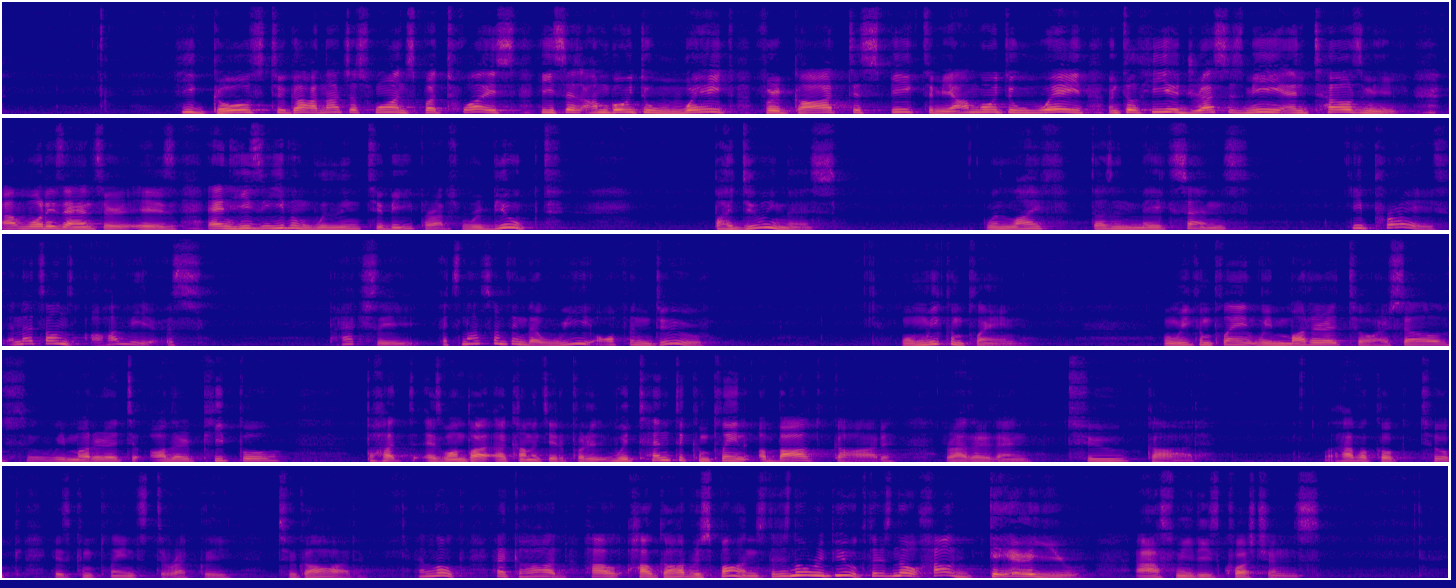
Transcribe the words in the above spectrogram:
He goes to God, not just once, but twice. He says, I'm going to wait for God to speak to me. I'm going to wait until He addresses me and tells me uh, what His answer is. And He's even willing to be perhaps rebuked by doing this. When life doesn't make sense, He prays. And that sounds obvious, but actually, it's not something that we often do. When we complain, when we complain, we mutter it to ourselves, we mutter it to other people. But as one commentator put it, we tend to complain about God rather than to God. Well, Habakkuk took his complaints directly to God. And look at God, how, how God responds. There's no rebuke. There's no, how dare you ask me these questions?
